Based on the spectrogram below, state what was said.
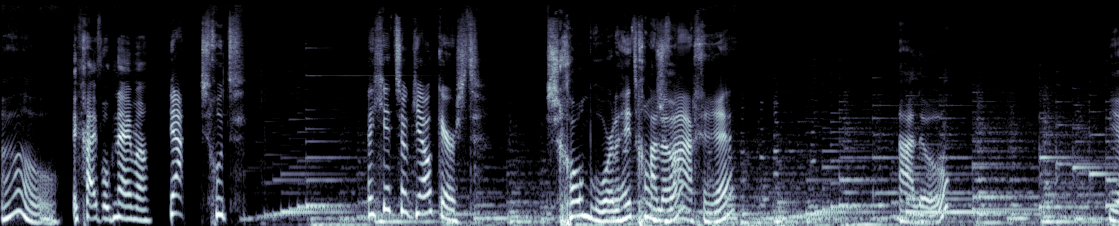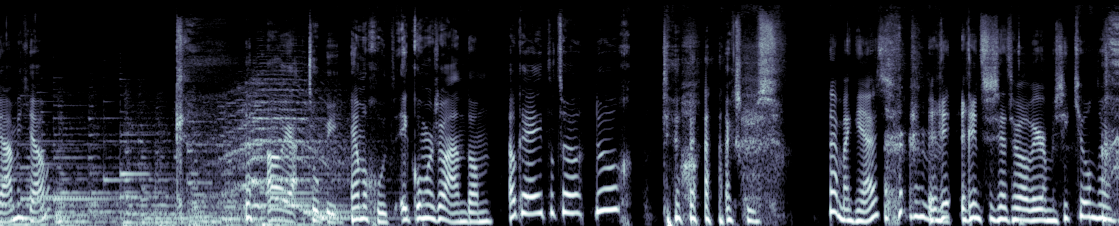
Oh. Ik ga even opnemen. Ja, is goed. Weet je, het is ook jouw kerst. Schoonbroer, dat heet gewoon Hallo? zwager, hè? Hallo? Ja, met jou? Oh ja, toppie. Helemaal goed. Ik kom er zo aan dan. Oké, tot zo. Doeg. Oh, excuus. Nou, maakt niet uit. R- Rinse zet er wel weer een muziekje onder.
